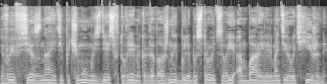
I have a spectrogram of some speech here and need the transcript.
«Вы все знаете, почему мы здесь в то время, когда должны были бы строить свои амбары или ремонтировать хижины,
